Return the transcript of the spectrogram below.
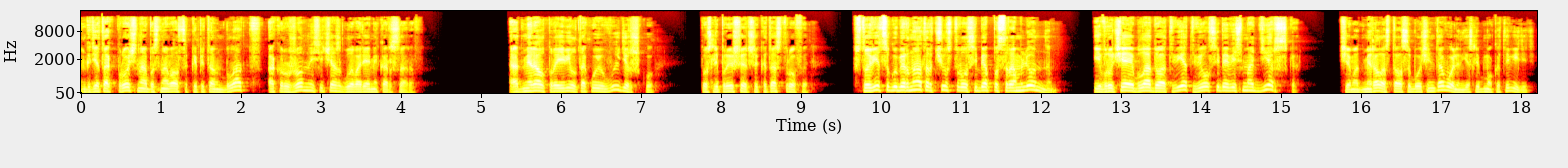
где так прочно обосновался капитан Блад, окруженный сейчас главарями корсаров. Адмирал проявил такую выдержку после происшедшей катастрофы, что вице-губернатор чувствовал себя посрамленным и, вручая Бладу ответ, вел себя весьма дерзко, чем адмирал остался бы очень доволен, если бы мог это видеть.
